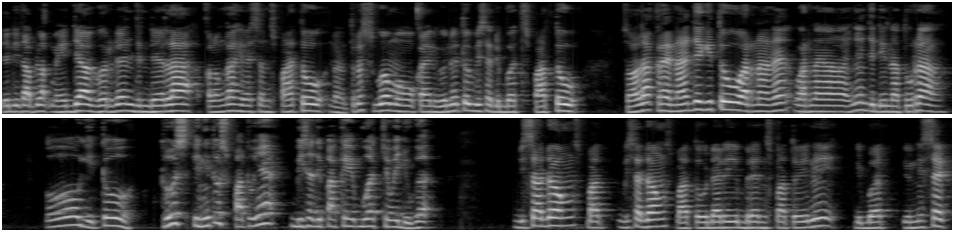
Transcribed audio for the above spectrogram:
jadi taplak meja, gorden, jendela, kalau enggak hiasan sepatu. Nah, terus gue mau kain goni tuh bisa dibuat sepatu. Soalnya keren aja gitu warnanya, warnanya jadi natural. Oh gitu. Terus ini tuh sepatunya bisa dipakai buat cewek juga. Bisa dong, sepat, bisa dong sepatu dari brand sepatu ini dibuat unisex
